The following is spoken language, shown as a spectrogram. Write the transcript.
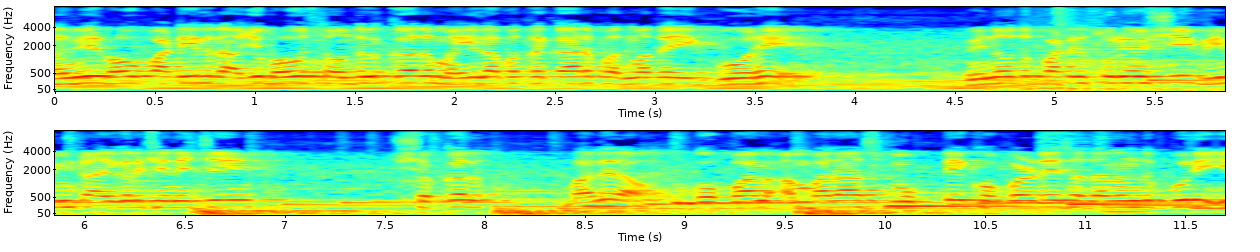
रणवीर भाऊ पाटील राजू भाऊ सौंदलकर महिला पत्रकार पद्माताई गोरे विनोद पाटील सूर्यवंशी भीम टायगर सेनेचे शकर भालेराव गोपाल अंबादास मुक्ते खोपर्डे सदानंद पुरी.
